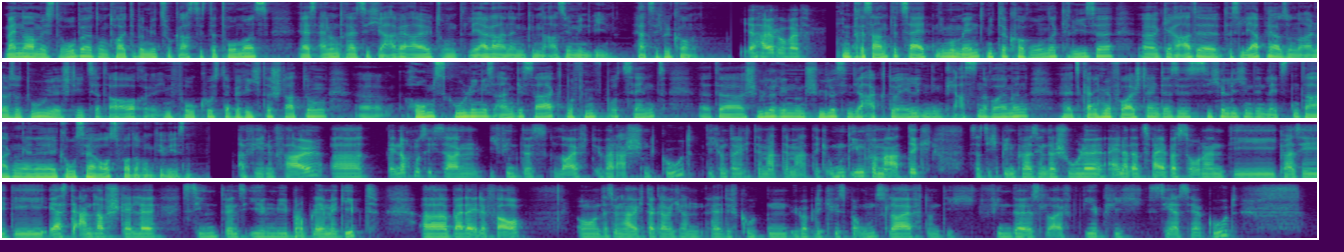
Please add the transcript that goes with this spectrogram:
Mein Name ist Robert und heute bei mir zu Gast ist der Thomas. Er ist 31 Jahre alt und Lehrer an einem Gymnasium in Wien. Herzlich willkommen. Ja, hi Robert interessante Zeiten im Moment mit der Corona-Krise. Äh, gerade das Lehrpersonal, also du, ihr steht ja da auch im Fokus der Berichterstattung. Äh, Homeschooling ist angesagt, nur 5% äh, der Schülerinnen und Schüler sind ja aktuell in den Klassenräumen. Äh, jetzt kann ich mir vorstellen, das ist sicherlich in den letzten Tagen eine große Herausforderung gewesen. Auf jeden Fall. Äh, dennoch muss ich sagen, ich finde, es läuft überraschend gut. Ich unterrichte Mathematik und Informatik. Das heißt, ich bin quasi in der Schule einer der zwei Personen, die quasi die erste Anlaufstelle sind, wenn es irgendwie Probleme gibt äh, bei der EDV. Und deswegen habe ich da, glaube ich, einen relativ guten Überblick, wie es bei uns läuft. Und ich finde, es läuft wirklich sehr, sehr gut.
